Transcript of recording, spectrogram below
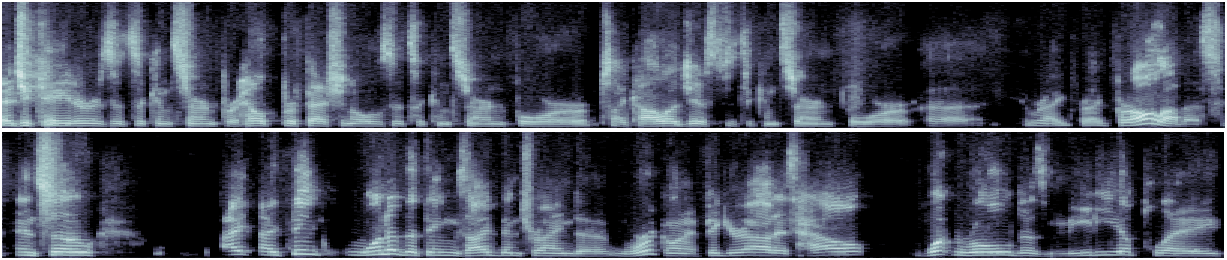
educators. It's a concern for health professionals. It's a concern for psychologists. It's a concern for uh, right, right, for all of us. And so, I, I think one of the things I've been trying to work on and figure out is how what role does media play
